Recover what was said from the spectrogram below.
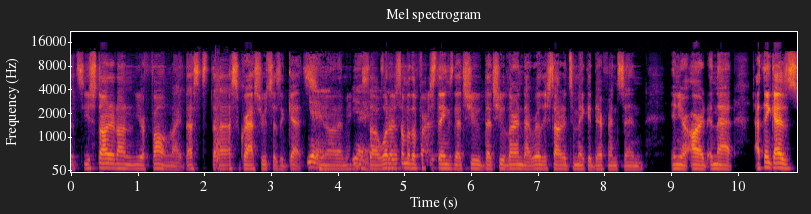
it's you started on your phone, right? That's that's grassroots as it gets. Yeah, You know what I mean? yeah, So what are some of the first things that you that you learned that really started to make a difference in in your art? And that I think as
